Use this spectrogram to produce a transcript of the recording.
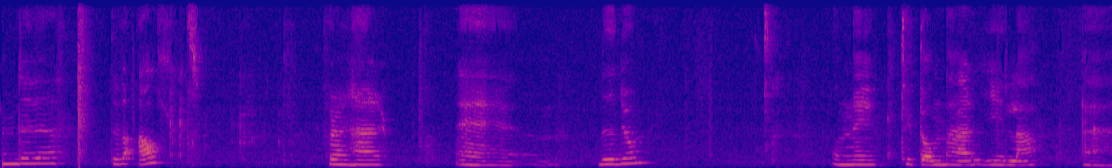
Det, det var allt för den här eh, videon. Om ni tyckte om det här, gilla, eh,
